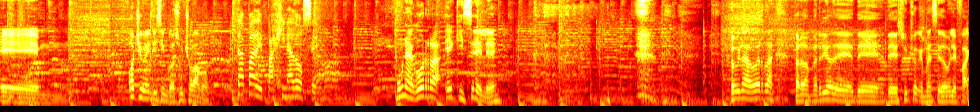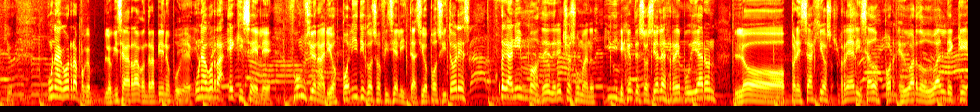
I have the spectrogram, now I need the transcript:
Eh, 8 y 25, Sucho, vamos. Tapa de página 12. Una gorra XL. Una gorra. Perdón, me río de, de- de Sucho que me hace doble you. Una gorra, porque lo quise agarrar contra pie y no pude. Una gorra XL. Funcionarios, políticos oficialistas y opositores, organismos de derechos humanos y dirigentes sociales repudiaron los presagios realizados por Eduardo Dualde que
